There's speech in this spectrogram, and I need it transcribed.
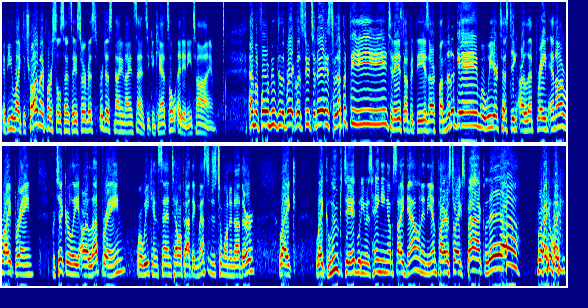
if you'd like to try my personal sensei service for just 99 cents. You can cancel at any time. And before we move to the break, let's do today's telepathy. Today's telepathy is our fun little game where we are testing our left brain and our right brain, particularly our left brain, where we can send telepathic messages to one another, like like Luke did when he was hanging upside down in The Empire Strikes Back. right? Like,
